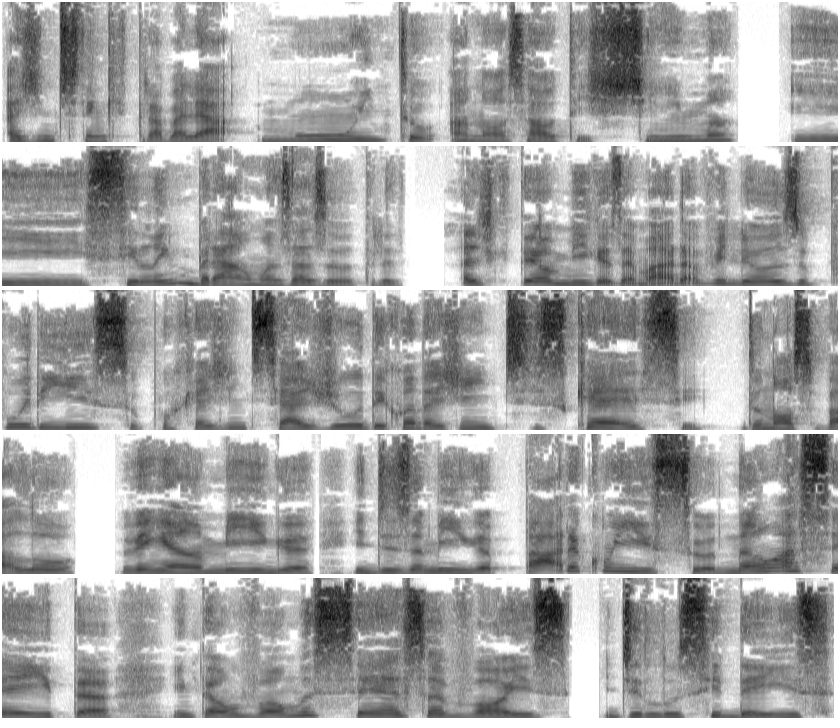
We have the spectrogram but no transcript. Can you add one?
A gente tem que trabalhar muito a nossa autoestima e se lembrar umas às outras. Acho que ter amigas é maravilhoso por isso, porque a gente se ajuda e quando a gente se esquece do nosso valor, vem a amiga e diz: Amiga, para com isso, não aceita. Então vamos ser essa voz de lucidez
